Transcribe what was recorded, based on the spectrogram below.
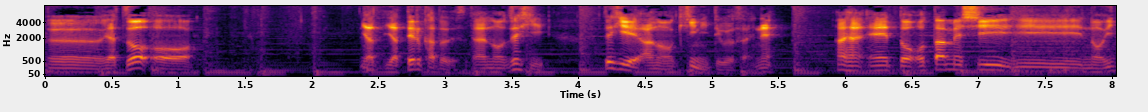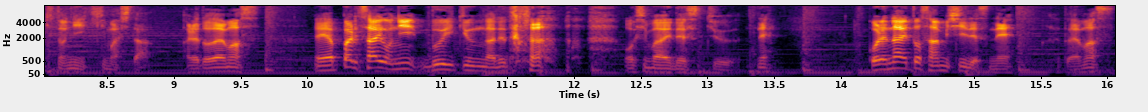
やつをや、やってる方です。あの、ぜひ、ぜひ、あの、聞きに行ってくださいね。はいはい、えっ、ー、と、お試しの1と2聞きました。ありがとうございます。えやっぱり最後に V キュンが出たら おしまいです、ちゅう。ね。これないと寂しいですね。ありがとうございます。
